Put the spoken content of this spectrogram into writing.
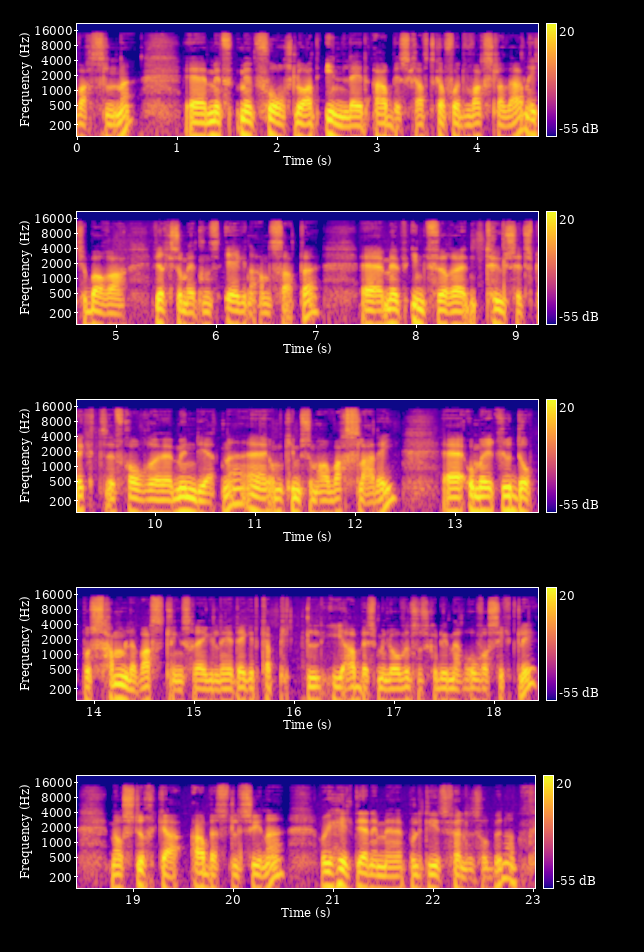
varslene. Vi foreslår at innleid arbeidskraft skal få et varslervern, ikke bare virksomhetens egne ansatte. Vi innfører taushetsplikt for myndighetene om hvem som har varsla dem, og vi rydder opp og samler varsler varslingsreglene i et eget kapittel i arbeidsmiljøloven som skal bli mer oversiktlig. Vi har styrka Arbeidstilsynet. Og jeg er helt enig med Politiets Fellesforbund at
